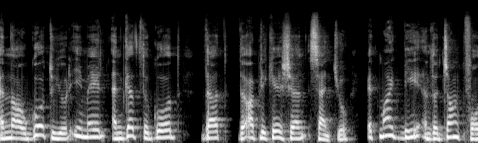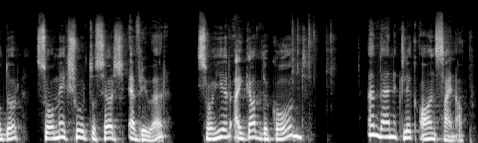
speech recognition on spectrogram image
And now go to your email and get the code that the application sent you. It might be in the junk folder, so make sure to search everywhere. So here I got the code and then click on sign up.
